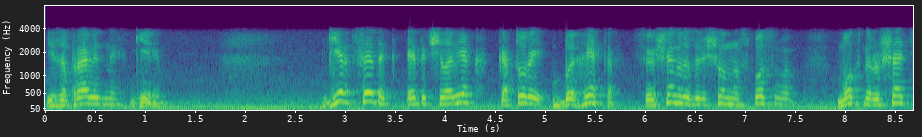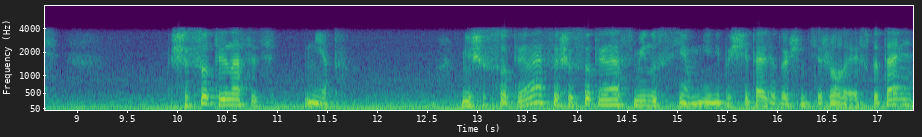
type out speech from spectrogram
И за праведных Герем. Гер Цедек – это человек, который бегетер, совершенно разрешенным способом, мог нарушать 613 нет – не 613, а 613 минус 7. Мне не посчитать, это очень тяжелое испытание.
